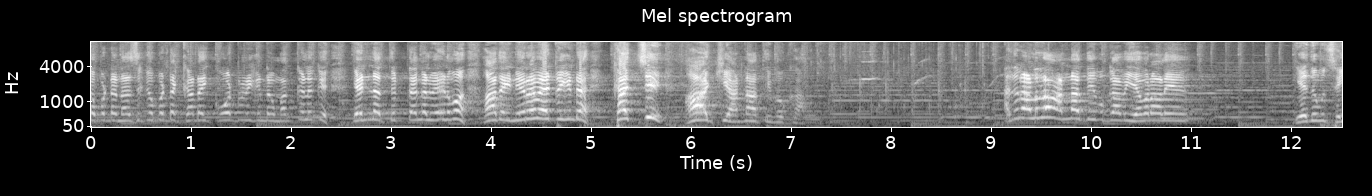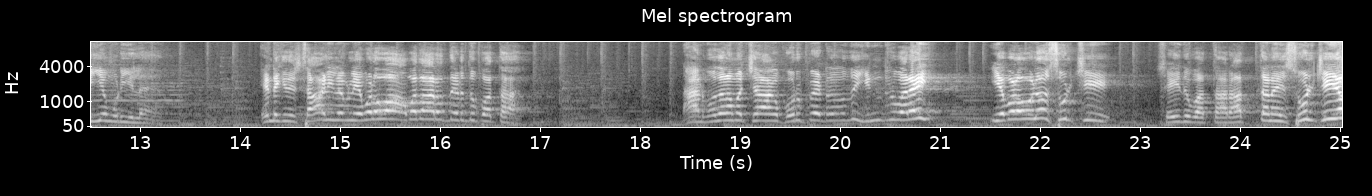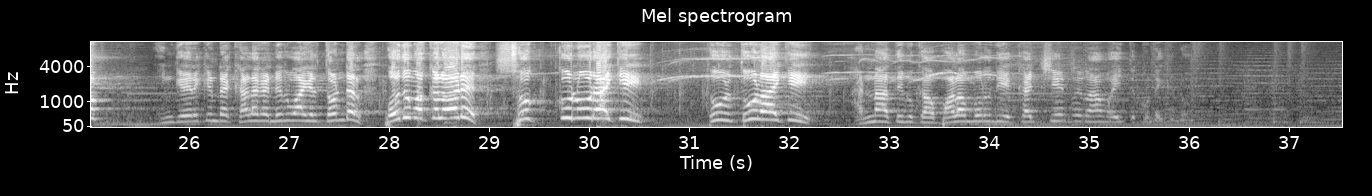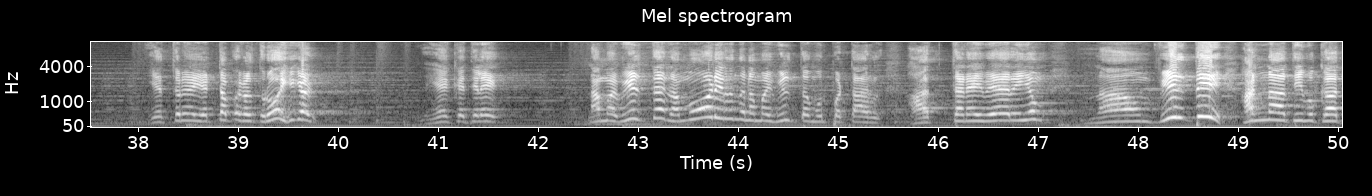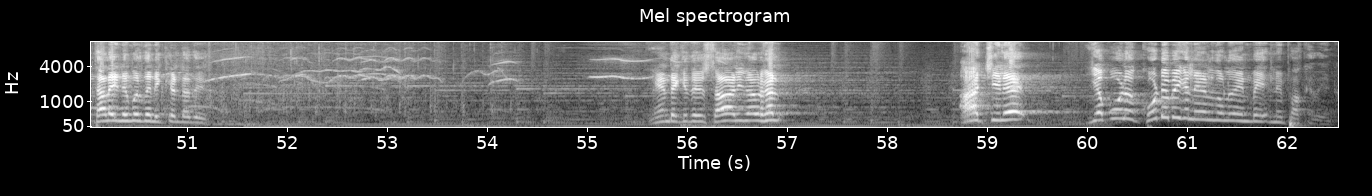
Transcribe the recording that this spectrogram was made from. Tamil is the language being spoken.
ஒடுக்கப்பட்ட நசுக்கப்பட்ட கடை கோட்டடைகின்ற மக்களுக்கு என்ன திட்டங்கள் வேணுமோ அதை நிறைவேற்றுகின்ற கட்சி ஆட்சி அண்ணா திமுக அதனாலதான் அண்ணா திமுகவை எவராலையும் எதுவும் செய்ய முடியல. இன்னைக்கு இது ஸ்டாலின் அவர்கள் எவ்வளவோ அவதாரத்தை எடுத்து பார்த்தார். நான் முதலமைச்சராக பொறுப்பேற்றது இன்று வரை எவ்வளவோ சூழ்ச்சி செய்து பார்த்தார். அத்தனை சூழ்ச்சியும் இங்கே இருக்கின்ற கழக நிர்வாகிகள் தொண்டர் பொதுமக்களோடு சுக் சுக்கு நூறாக்கி தூள் தூளாக்கி அதிமுக பலம் பொருந்திய கட்சி என்று நாம் வைத்துக் கொண்டிருக்கின்றோம். எத்தனை எட்டப்பர்கள் துரோகிகள் இயக்கத்திலே நம்ம வீழ்த்த நம்மோடு இருந்து நம்மை வீழ்த்த முற்பட்டார்கள். அத்தனை பேரையும் நாம் வீழ்த்தி அண்ணா திமுக தலை நிமிர்ந்து நிற்கின்றது. இன்றைக்கு ஸ்டாலின் அவர்கள் ஆட்சியிலே எவ்வளவு கொடுமைகள் எழுந்துள்ளது என்பதை எண்ணி பார்க்க வேண்டும்.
